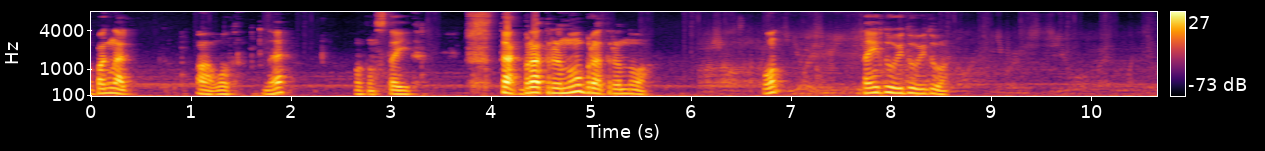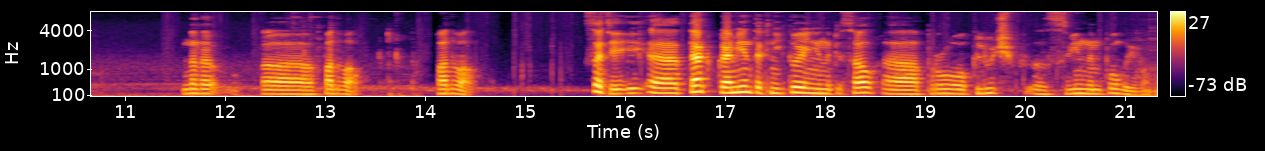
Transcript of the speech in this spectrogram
Ну, погнали. А, вот, да? Вот он стоит. Так, брат Рено, брат Рено. Он... Да иду, иду, иду. Надо э, в подвал. Подвал. Кстати, э, так в комментах никто и не написал э, про ключ с винным погребом.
